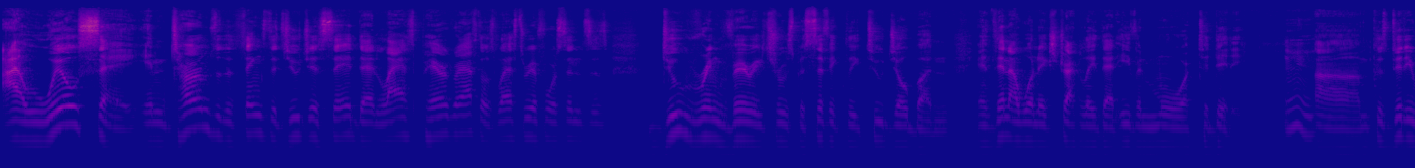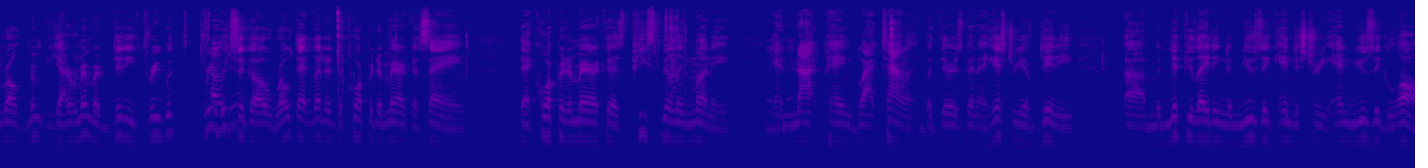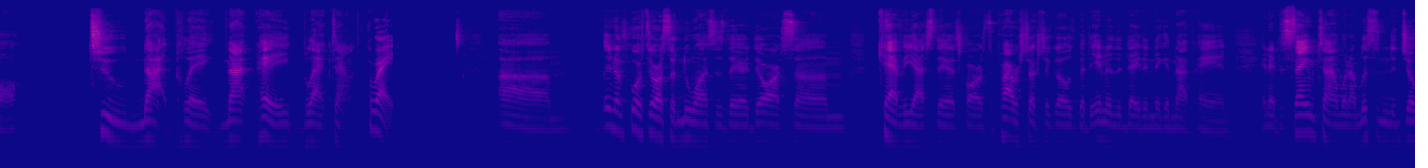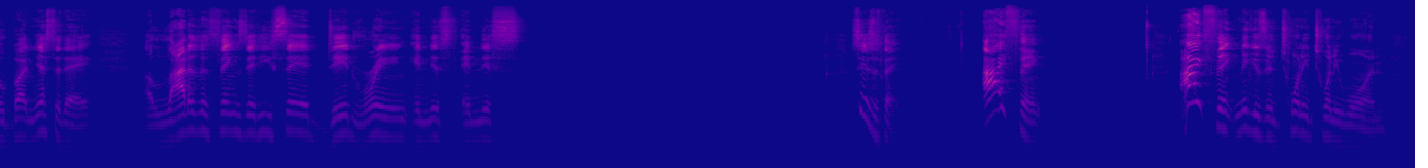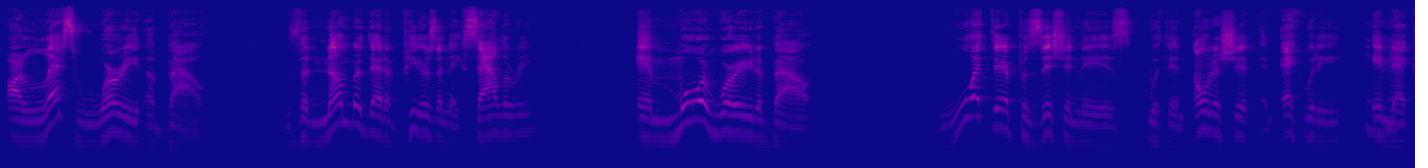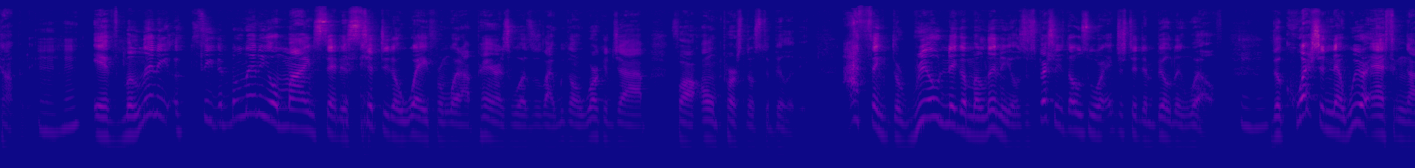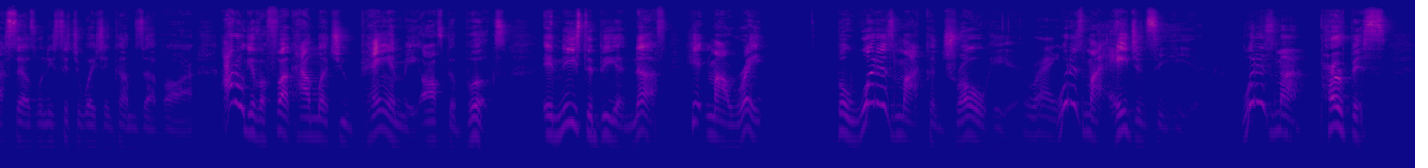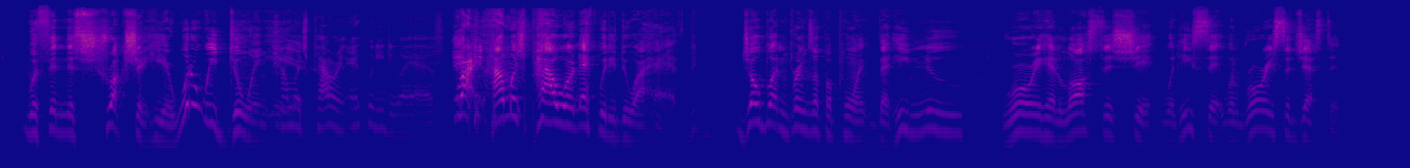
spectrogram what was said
I will say, in terms of the things that you just said, that last paragraph, those last three or four sentences, do ring very true, specifically to Joe Budden. And then I want to extrapolate that even more to Diddy. Mm. because Diddy wrote. You got to remember, Diddy three weeks three Oh, weeks yeah. ago wrote that letter to corporate America saying that corporate America is piecemealing money Mm-hmm. and not paying black talent. But there's been a history of Diddy uh, manipulating the music industry and music law to not play, not pay black talent. Right. Um, and of course, there are some nuances there. There are some caveats there as far as the power structure goes. But at the end of the day, the nigga not paying. And at the same time, when I'm listening to Joe Budden yesterday, a lot of the things that he said did ring in this in this. See, here's the thing. I think, I think niggas in 2021 are less worried about the number that appears in their salary and more worried about what their position is within ownership and equity in Mhm. that company. Mm-hmm. If millennial see the millennial mindset is shifted away from what our parents was was like we're gonna work a job for our own personal stability. I think the real nigga millennials, especially those who are interested in building wealth, Mhm. the question that we're asking ourselves when these situation comes up are, I don't give a fuck how much you paying me off the books. It needs to be enough, hit my rate. But what is my control here? Right. What is my agency here? What is my purpose within this structure here? What are we doing here? How much power and equity do I have? right. How much power and equity do I have? Joe Budden brings up a point that he knew Rory had lost his shit when he said when Rory suggested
